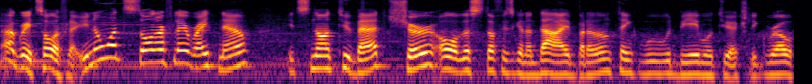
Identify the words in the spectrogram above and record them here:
Oh, great, solar flare. You know what? Solar flare right now, it's not too bad. Sure, all of this stuff is gonna die, but I don't think we would be able to actually grow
